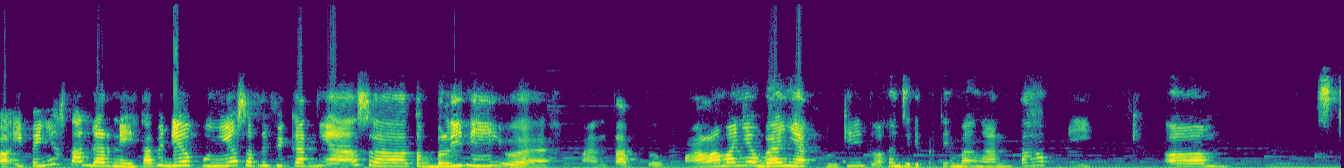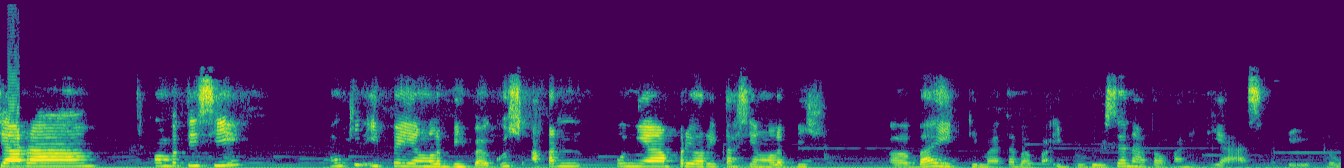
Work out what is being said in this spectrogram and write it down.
uh, IP-nya standar nih, tapi dia punya sertifikatnya setebel ini. Wah, mantap tuh. Pengalamannya banyak. Mungkin itu akan jadi pertimbangan. Tapi um, secara kompetisi mungkin IP yang lebih bagus akan punya prioritas yang lebih uh, baik di mata Bapak Ibu dosen atau panitia seperti itu.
